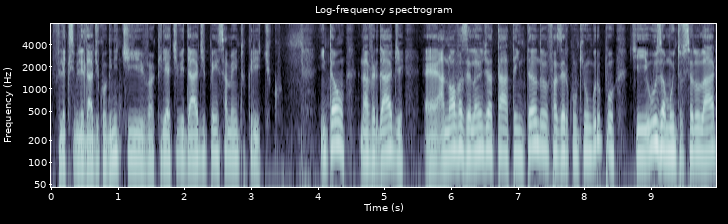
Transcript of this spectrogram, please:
flexibilidade cognitiva, criatividade e pensamento crítico. Então, na verdade, é, a Nova Zelândia está tentando fazer com que um grupo que usa muito o celular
